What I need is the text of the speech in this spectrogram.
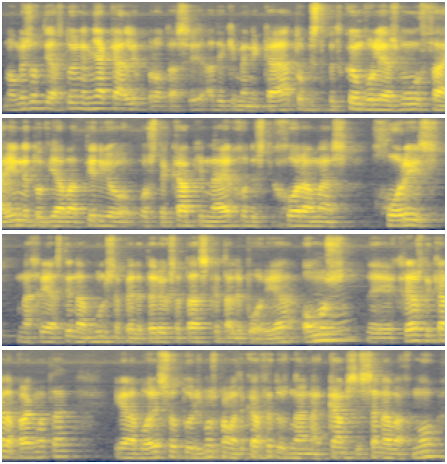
Νομίζω ότι αυτό είναι μια καλή πρόταση αντικειμενικά. Το πιστοποιητικό εμβολιασμού θα είναι το διαβατήριο ώστε κάποιοι να έρχονται στη χώρα μας χωρίς να χρειαστεί να μπουν σε περαιτέρω εξετάσεις και ταλαιπωρία. Όμως ε, χρειάζονται και άλλα πράγματα για να μπορέσει ο τουρισμός πραγματικά φέτος να ανακάμψει σε ένα βαθμό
